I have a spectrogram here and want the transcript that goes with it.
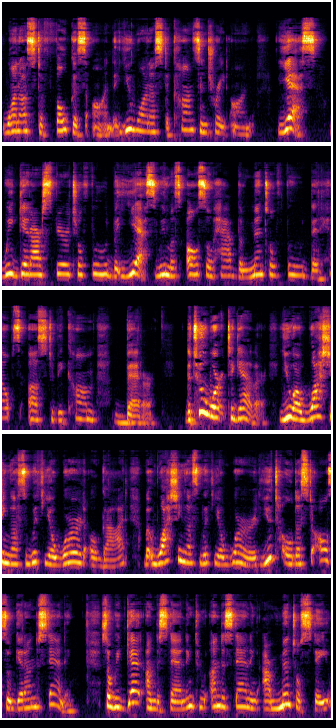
want us to focus on, that you want us to concentrate on. Yes, we get our spiritual food, but yes, we must also have the mental food that helps us to become better. The two work together. You are washing us with your word, O God, but washing us with your word, you told us to also get understanding. So we get understanding through understanding our mental state,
